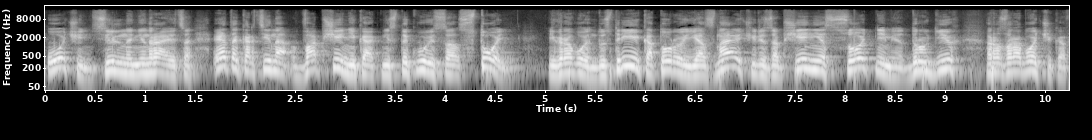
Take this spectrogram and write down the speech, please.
очень сильно не нравится эта картина вообще никак не стыкуется с той игровой индустрии, которую я знаю через общение с сотнями других разработчиков,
